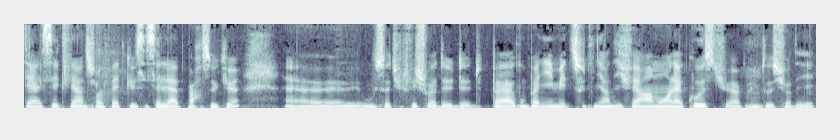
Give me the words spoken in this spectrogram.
tu es assez clair sur le fait que c'est celle-là parce que, euh, ou soit tu fais le choix de ne pas accompagner, mais de soutenir différemment la cause, tu vois, plutôt mm. sur des,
